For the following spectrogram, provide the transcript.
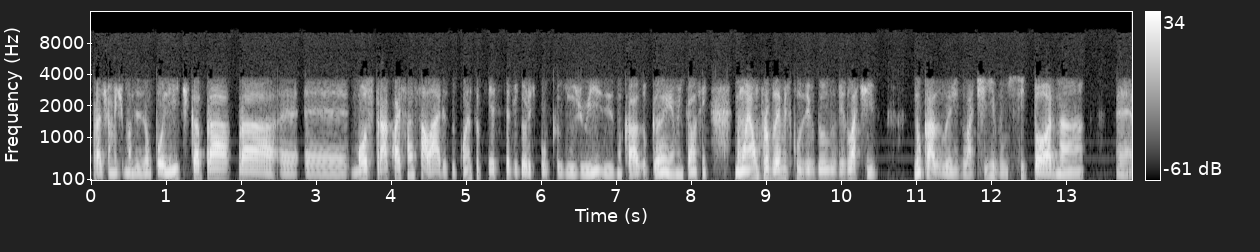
praticamente uma decisão política, para é, é, mostrar quais são os salários, o quanto que esses servidores públicos, os juízes, no caso, ganham. Então, assim, não é um problema exclusivo do legislativo. No caso legislativo, se torna é,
